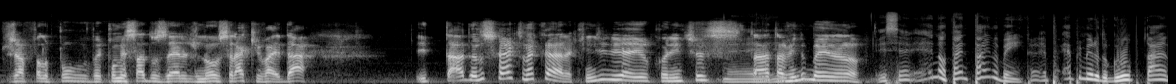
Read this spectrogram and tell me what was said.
já falou, pô, vai começar do zero de novo, será que vai dar? E tá dando certo, né, cara? Quem diria aí? O Corinthians é, tá, tá vindo bem, né, não? Esse é, é, não, tá, tá indo bem. É, é, primeiro do grupo, tá,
